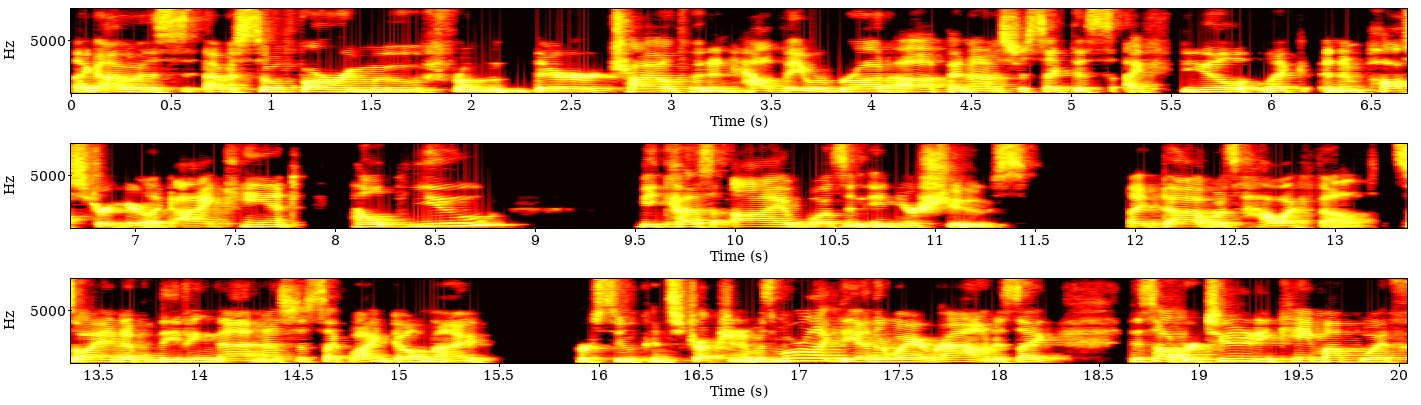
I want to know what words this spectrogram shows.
like i was i was so far removed from their childhood and how they were brought up. And i was just like this i feel like an imposter here. Like i can't help you because i wasn't in your shoes. Like that was how i felt. So i ended up leaving that and i was just like why don't i pursue construction? It was more like the other way around. It's like this opportunity came up with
